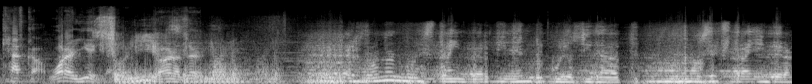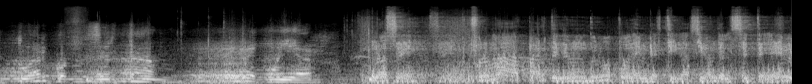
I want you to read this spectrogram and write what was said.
Kafka, what are you exactly? You're on a ser Zerg. humano. Perdona nuestra impertinente curiosidad. Nos extraña interactuar con un ser tan peculiar. No sé, formaba parte de un grupo de investigación del CTM.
